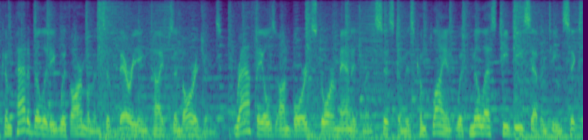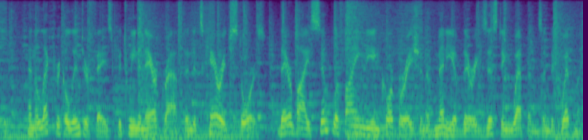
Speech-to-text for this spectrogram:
compatibility with armaments of varying types and origins, Rafale's onboard store management system is compliant with MIL STD 1760, an electrical interface between an aircraft and its carriage stores, thereby simplifying the incorporation of many of their existing weapons and equipment.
